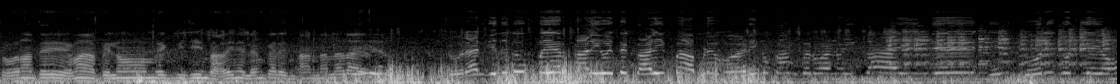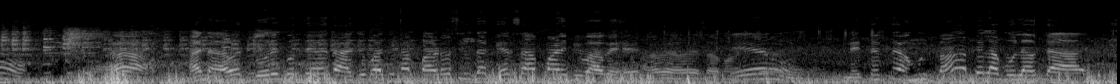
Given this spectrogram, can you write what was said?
છોરા તે એમાં પેલો એક બીજી ભાળીને લેમ કરે ના ના લડાય. સોરાન કીધું તો બયર કાળી હોય તો કાળી પણ આપણે વાડીનું કામ કરવાનું એ કાંઈ તે એવી દોરી ગોતી આવ્યો હું. હા અને હવે દોરી ગોતી આવે તો આજુબાજુના પાડોશી બધા ઘેર સાફ પાણી પીવા આવે છે. હવે હવે સાફ એનું નહીતર તો અમુ કાં પેલા બોલાવતા. એ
